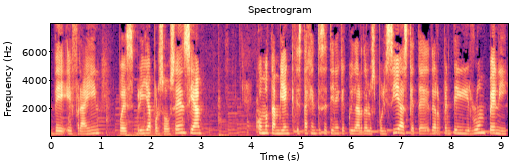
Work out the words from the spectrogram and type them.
de Efraín, pues brilla por su ausencia como también esta gente se tiene que cuidar de los policías que de repente irrumpen y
